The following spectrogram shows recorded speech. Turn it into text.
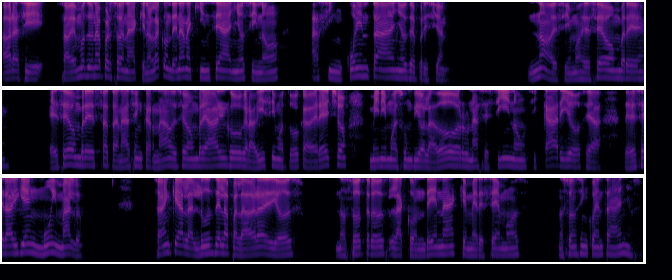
Ahora, si sabemos de una persona que no la condenan a 15 años, sino a 50 años de prisión, no decimos ese hombre, ese hombre es Satanás encarnado, ese hombre algo gravísimo tuvo que haber hecho, mínimo es un violador, un asesino, un sicario, o sea, debe ser alguien muy malo. Saben que a la luz de la palabra de Dios, nosotros la condena que merecemos no son 50 años,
